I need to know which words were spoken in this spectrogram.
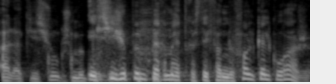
à la question que je me Et posais. si je peux me permettre, Stéphane Le Foll, quel courage?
